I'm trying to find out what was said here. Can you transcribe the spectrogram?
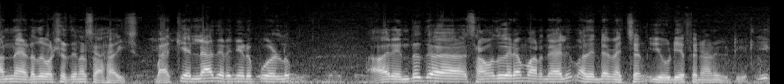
അന്ന് ഇടതുപക്ഷത്തിനെ സഹായിച്ചു ബാക്കി എല്ലാ തിരഞ്ഞെടുപ്പുകളിലും അവരെന്ത് സമദൂരം പറഞ്ഞാലും അതിന്റെ മെച്ചം യു ഡി എഫിനാണ് കിട്ടിയിട്ടുള്ളത്.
